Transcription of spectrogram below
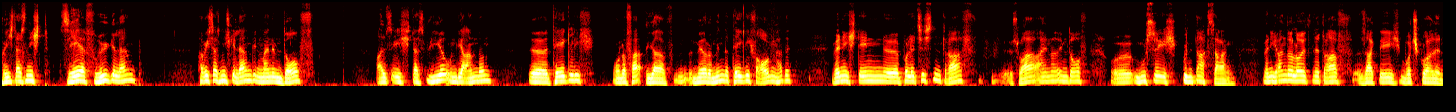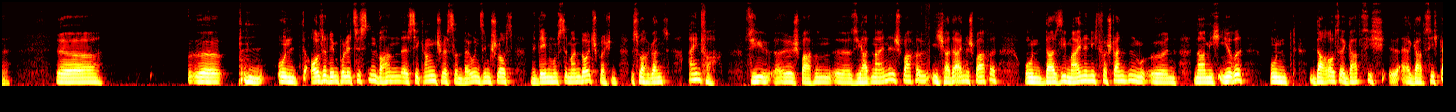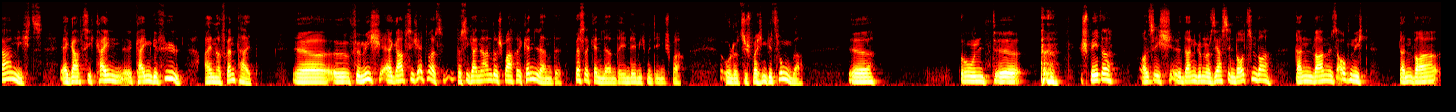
Habe ich das nicht sehr früh gelernt? Habe ich das nicht gelernt in meinem Dorf, als ich das Wir und die anderen äh, täglich oder ja, mehr oder minder täglich vor Augen hatte? Wenn ich den äh, Polizisten traf, es war einer im Dorf, äh, musste ich Guten Tag sagen. Wenn ich andere Leute traf, sagte ich Botschko Alene. Äh, äh, und außer den Polizisten waren es die Krankenschwestern bei uns im Schloss. Mit denen musste man Deutsch sprechen. Es war ganz einfach. Sie äh, sprachen, äh, sie hatten eine Sprache, ich hatte eine Sprache. Und da sie meine nicht verstanden, nahm ich ihre. Und daraus ergab sich, ergab sich gar nichts. Ergab sich kein, äh, kein Gefühl einer Fremdheit. Äh, äh, für mich ergab sich etwas, dass ich eine andere Sprache kennenlernte, besser kennenlernte, indem ich mit ihnen sprach oder zu sprechen gezwungen war. Und später, als ich dann Gymnasiast in Bautzen war, dann waren es auch nicht, dann war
